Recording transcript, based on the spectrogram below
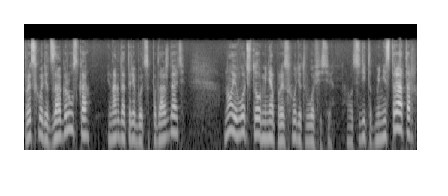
Происходит загрузка. Иногда требуется подождать. Ну и вот что у меня происходит в офисе. Вот сидит администратор,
